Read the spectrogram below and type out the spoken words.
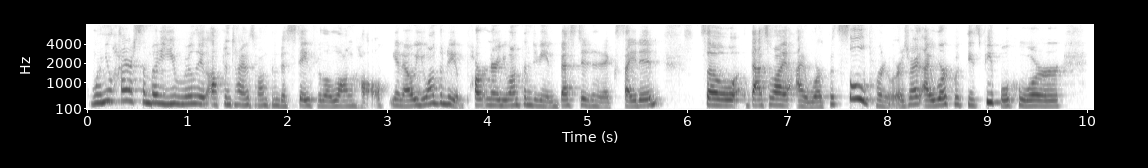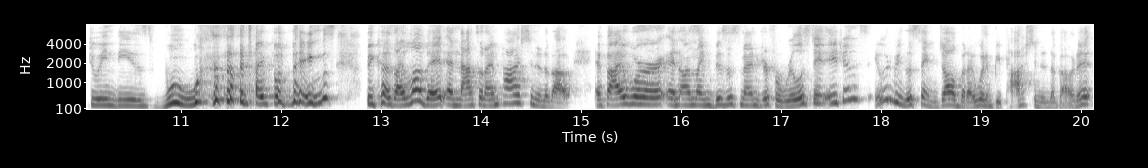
when you hire somebody you really oftentimes want them to stay for the long haul. You know you want them to be a partner. You want them to be invested and excited So that's why I work with soulpreneurs, right? I work with these people who are doing these woo type of things because I love it and that's what I'm passionate about. If I were an online business manager for real estate agents, it would be the same job, but I wouldn't be passionate about it.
